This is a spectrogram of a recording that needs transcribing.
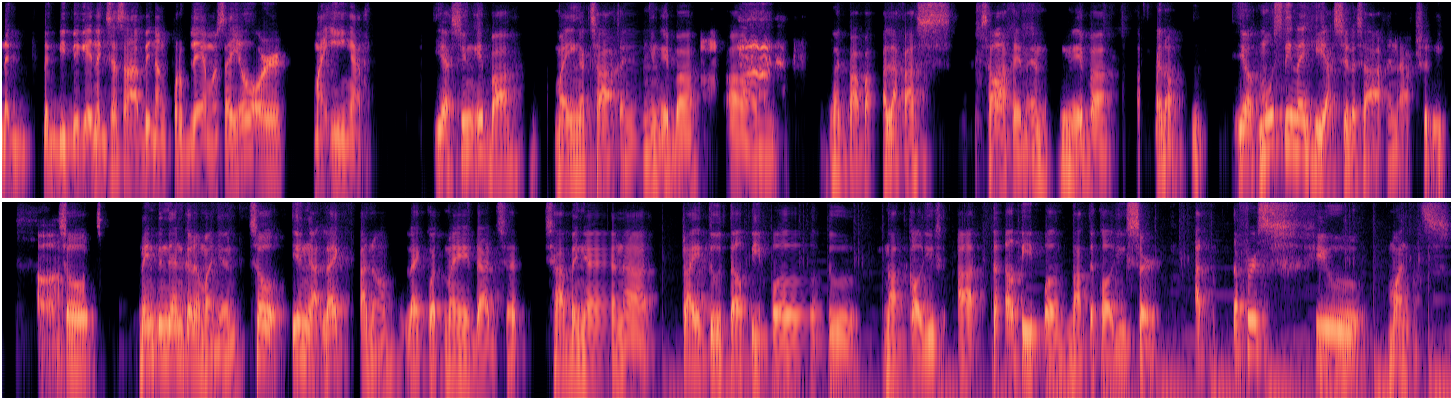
Nag nagbibigay nagsasabi ng problema sa iyo or maingat? yes, yung iba, maingat sa akin. Yung iba, um, nagpapalakas sa Oh. akin. And yung iba, ano, yung, mostly nahihiya sila sa akin actually. Oo. So, naintindihan ko naman yun. So, yun nga, like, ano, like what my dad said, sabi niya na try to tell people to not call you, uh, tell people not to call you sir. At the first few months,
